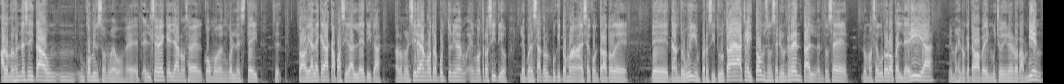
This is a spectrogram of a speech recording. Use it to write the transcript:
a lo mejor necesita un, un- comienzo nuevo. Eh, Él, se ve que ya no se ve cómodo en Golden State. Todavía le queda capacidad atlética. A lo mejor si le dan otra oportunidad en, en otro sitio, le pueden sacar un poquito más a ese contrato de, de, de Andrew Wiggins. Pero si tú traes a Clay Thompson, sería un rental. Entonces, lo más seguro lo perdería. Me imagino que te va a pedir mucho dinero también.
